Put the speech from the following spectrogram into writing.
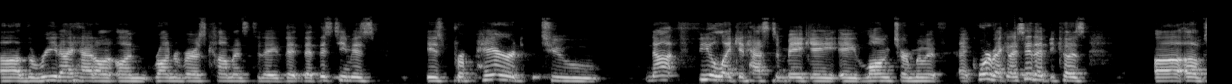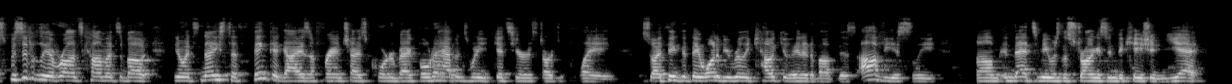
uh, the read I had on, on Ron Rivera's comments today that, that this team is is prepared to not feel like it has to make a, a long-term move at, at quarterback. And I say that because – uh, of specifically of Ron's comments about, you know, it's nice to think a guy is a franchise quarterback, but what happens when he gets here and starts playing? So I think that they want to be really calculated about this, obviously. Um, and that to me was the strongest indication yet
